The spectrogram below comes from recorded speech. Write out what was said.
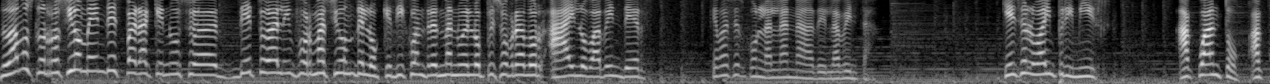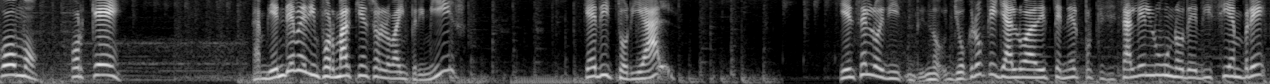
nos vamos con Rocío Méndez para que nos eh, dé toda la información de lo que dijo Andrés Manuel López Obrador. Ay, lo va a vender. ¿Qué va a hacer con la lana de la venta? ¿Quién se lo va a imprimir? ¿A cuánto? ¿A cómo? ¿Por qué? También debe de informar quién se lo va a imprimir. ¿Qué editorial? ¿Quién se lo? No, yo creo que ya lo ha de tener porque si sale el 1 de diciembre,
